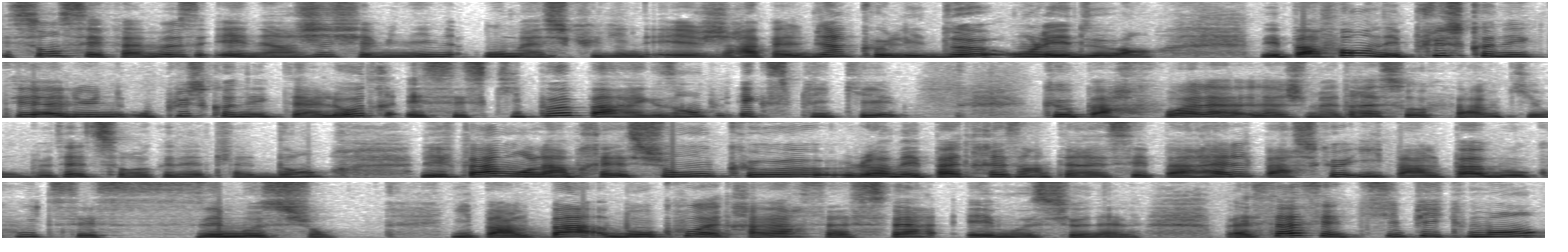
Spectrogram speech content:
sont ces fameuses énergies féminines ou masculines. Et je rappelle bien que les deux ont les deux. Hein. Mais parfois, on est plus connecté à l'une ou plus connecté à l'autre. Et c'est ce qui peut, par exemple, expliquer que parfois, là, je m'adresse aux femmes qui vont peut-être se reconnaître là-dedans, les femmes ont l'impression que l'homme n'est pas très intéressé par elles parce qu'il ne parle pas beaucoup de ses émotions. Il ne parle pas beaucoup à travers sa sphère émotionnelle. Bah, ça, c'est typiquement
